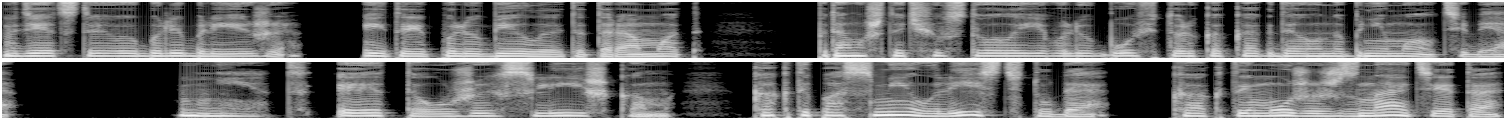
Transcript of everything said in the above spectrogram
В детстве вы были ближе, и ты полюбила этот аромат, потому что чувствовала его любовь только когда он обнимал тебя. Нет, это уже слишком. Как ты посмел лезть туда? Как ты можешь знать это?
